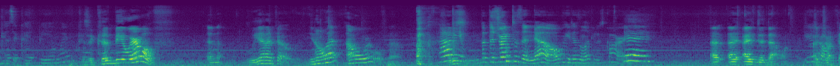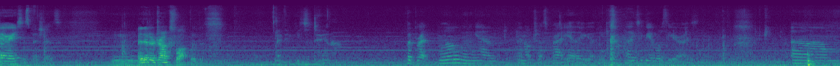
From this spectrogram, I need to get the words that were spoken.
Because it could be a werewolf. Because it could be a werewolf, and we gotta go. You know what? I'm a werewolf now. How do you? But the drunk doesn't know. He doesn't look at his card. Yay! I, I, I did that one. You I are all drunk that very one. suspicious. Mm, I did a drunk swap with it. I think he's a tanner. But Brett, well, then again, I don't trust Brett. Yeah, there you go. Thank you. I like to be able to see your eyes. Um,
